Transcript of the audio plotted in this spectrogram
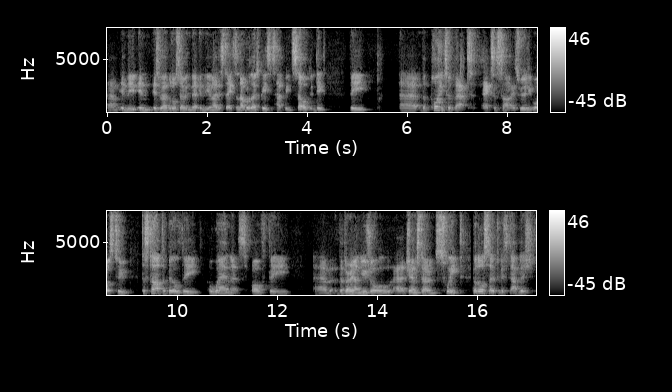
um, in the in Israel, but also in the in the United States. A number of those pieces have been sold. Indeed, the uh, the point of that exercise really was to to start to build the awareness of the um, the very unusual uh, gemstone suite, but also to establish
